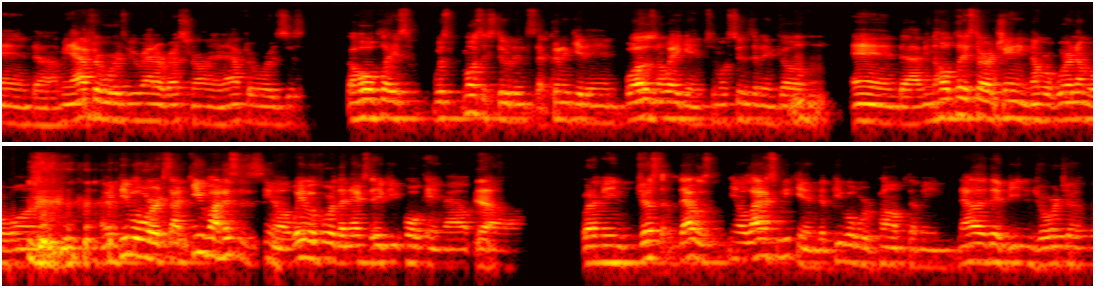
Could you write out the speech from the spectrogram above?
and uh, I mean afterwards we were at a restaurant, and afterwards just the whole place was mostly students that couldn't get in. Well, it was an away game, so most students didn't go. Mhm. And uh, I mean the whole place started chanting number we're number one. I mean, people were excited. Keep in mind, this is you know way before the next AP poll came out. Yeah. Uh, but I mean, just that was you know last weekend that people were pumped. I mean, now that they've beaten Georgia,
